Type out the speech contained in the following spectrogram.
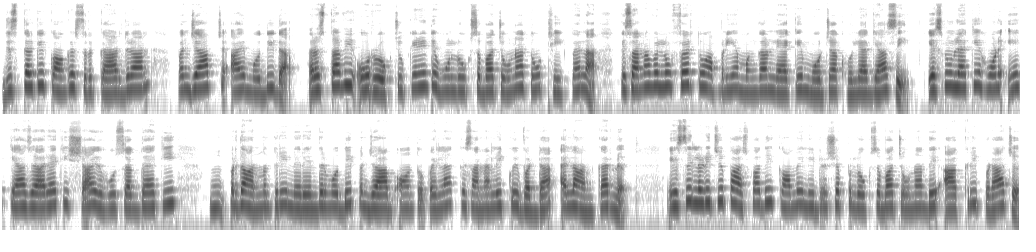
ਜਿਸ ਕਰਕੇ ਕਾਂਗਰਸ ਸਰਕਾਰ ਦੌਰਾਨ ਪੰਜਾਬ 'ਚ ਆਏ ਮੋਦੀ ਦਾ ਰਸਤਾ ਵੀ ਉਹ ਰੋਕ ਚੁੱਕੇ ਨੇ ਤੇ ਹੁਣ ਲੋਕ ਸਭਾ ਚੋਣਾਂ ਤੋਂ ਠੀਕ ਪਹਿਲਾਂ ਕਿਸਾਨਾਂ ਵੱਲੋਂ ਫਿਰ ਤੋਂ ਆਪਣੀਆਂ ਮੰਗਾਂ ਲੈ ਕੇ ਮੋਰਚਾ ਖੋਲ੍ਹਿਆ ਗਿਆ ਸੀ। ਇਸ ਨੂੰ ਲੈ ਕੇ ਹੁਣ ਇਹ ਕਿਹਾ ਜਾ ਰਿਹਾ ਹੈ ਕਿ ਸ਼ਾਇਦ ਹੋ ਸਕਦਾ ਹੈ ਕਿ ਪ੍ਰਧਾਨ ਮੰਤਰੀ ਨਰਿੰਦਰ ਮੋਦੀ ਪੰਜਾਬ ਆਉਣ ਤੋਂ ਪਹਿਲਾਂ ਕਿਸਾਨਾਂ ਲਈ ਕੋਈ ਵੱਡਾ ਐਲਾਨ ਕਰਨ। ਇਸੇ ਲੜੀ 'ਚ ਭਾਜਪਾ ਦੀ ਕੌਮੀ ਲੀਡਰਸ਼ਿਪ ਲੋਕ ਸਭਾ ਚੋਣਾਂ ਦੇ ਆਖਰੀ ਪੜਾਅ 'ਚ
